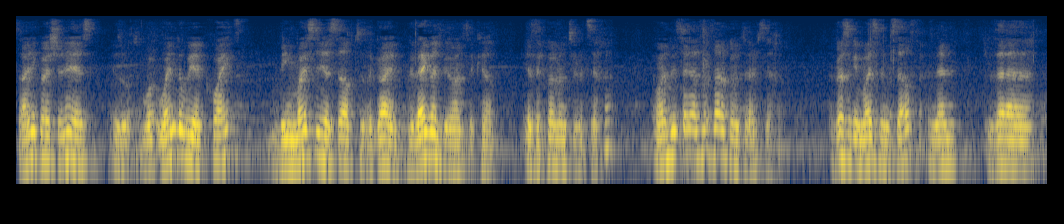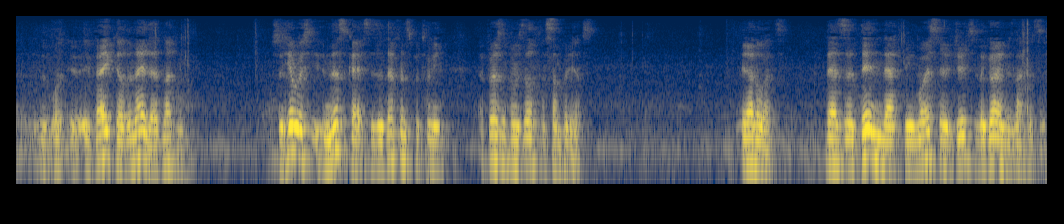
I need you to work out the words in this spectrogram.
So the only question is, is when do we equate being mostly yourself to the guy who they're going to be the ones to kill is equivalent to Ritzicha? And when do we say that's not equivalent to Ritzicha? A person can mostly himself and then the, if they kill, then they did, not me. So here we see, in this case, there's a difference between a person for himself and somebody else. In other words, there's a din that being mostly due to the goyim is like a sich,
